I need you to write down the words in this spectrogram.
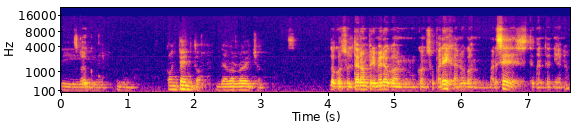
y contento de haberlo hecho lo consultaron primero con, su pareja, ¿no? Con Mercedes, te entendía, ¿no?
